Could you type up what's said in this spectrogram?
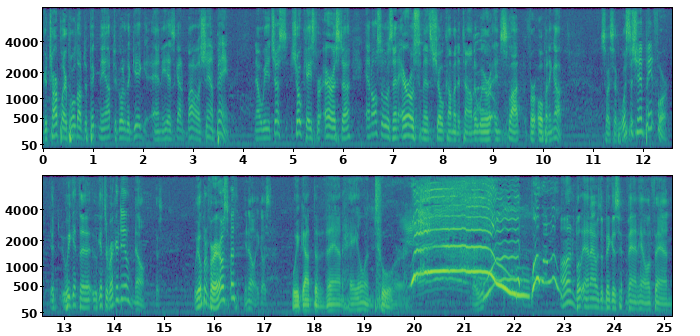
guitar player pulled up to pick me up to go to the gig, and he has got a bottle of champagne. Now we had just showcased for Arista, and also there was an Aerosmith show coming to town that we were in slot for opening up. So I said, "What's the champagne for? Did we get the we get the record deal?" No. He goes, "We open for Aerosmith?" You know, he goes, "We got the Van Halen tour." Unbel- and I was the biggest Van Halen fan,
